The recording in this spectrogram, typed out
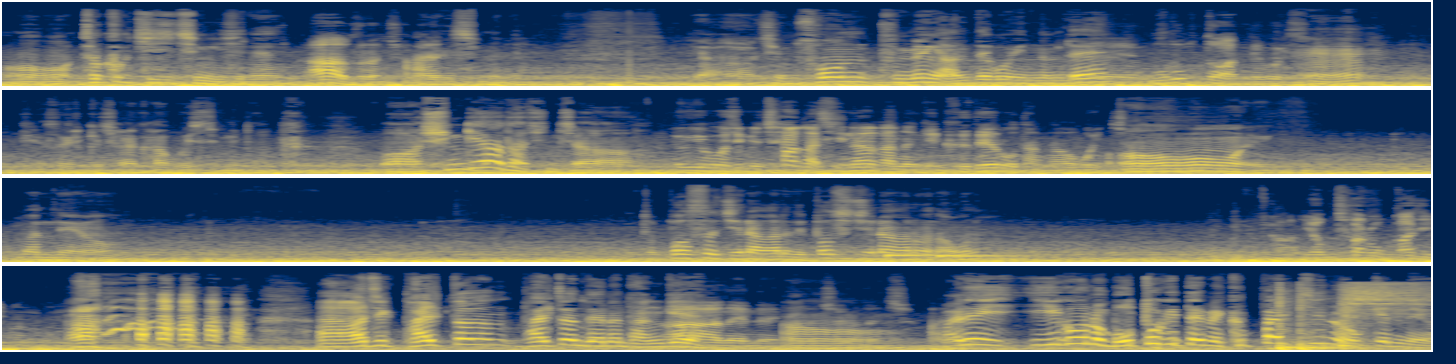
어, 어, 적극 지지층이시네. 아 그렇죠. 알겠습니다. 야, 지금 손 분명히 안 되고 있는데, 네, 무릎도 안 되고 있어요. 예. 계속 이렇게 잘 가고 있습니다. 와, 신기하다, 진짜. 여기 보시면 차가 지나가는 게 그대로 다 나오고 있죠. 어, 맞네요. 저 버스 지나가는데 버스 지나가는 거 나오나? 아, 옆차로까지만. 아, 아직 발전, 발전되는 단계? 아, 네네. 그렇죠, 어. 그렇죠. 만약에 이거는 모토기 때문에 급발진은 없겠네요.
